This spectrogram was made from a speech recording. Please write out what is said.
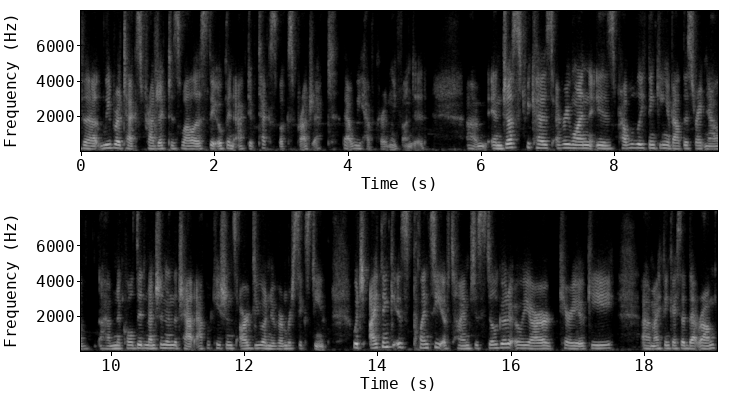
the LibreText project, as well as the Open Active Textbooks project that we have currently funded. Um, and just because everyone is probably thinking about this right now, um, Nicole did mention in the chat, applications are due on November 16th, which I think is plenty of time to still go to OER karaoke. Um, I think I said that wrong.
